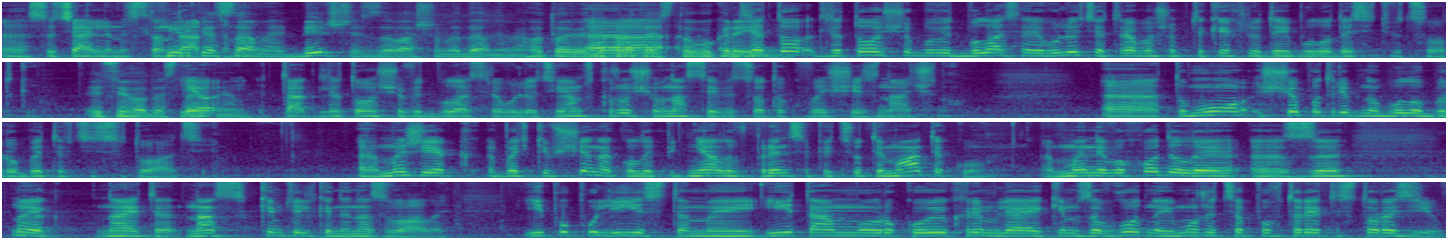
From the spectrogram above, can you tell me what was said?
е, соціальними стандартами. Скільки саме більшість за вашими даними готові до Е, протесту в Україні? Для того, для того, щоб відбулася революція, треба, щоб таких людей було 10%. І цього достатньо. Я, так, для того, щоб відбулася революція. Я вам скажу, що в нас цей відсоток вищий значно. Е, тому що потрібно було би робити в цій ситуації? Е, ми ж, як батьківщина, коли підняли в принципі цю тематику, ми не виходили е, з, ну як знаєте, нас ким тільки не назвали. І популістами, і там рукою Кремля, яким завгодно, і можуть це повторити сто разів.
